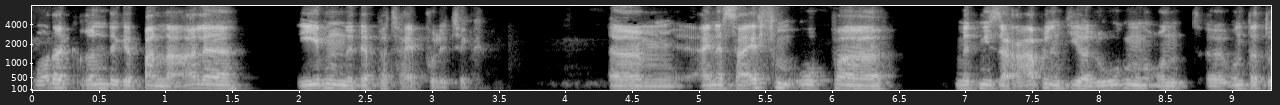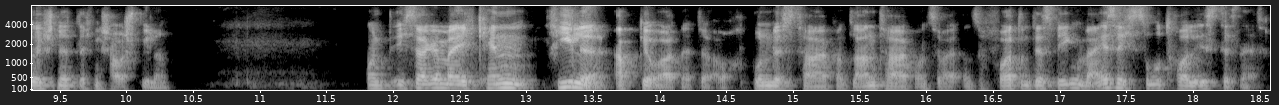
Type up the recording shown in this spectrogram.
vordergründige, banale Ebene der Parteipolitik. Ähm, eine Seifenoper mit miserablen Dialogen und äh, unterdurchschnittlichen Schauspielern. Und ich sage mal, ich kenne viele Abgeordnete auch, Bundestag und Landtag und so weiter und so fort. Und deswegen weiß ich, so toll ist es nicht.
